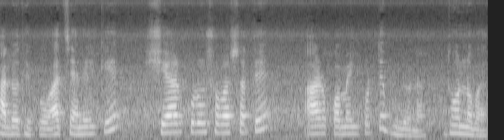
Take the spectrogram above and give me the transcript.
ভালো থেকো। আর চ্যানেলকে শেয়ার করো সবার সাথে। আর কমেন্ট করতে ভুলো না। ধন্যবাদ।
